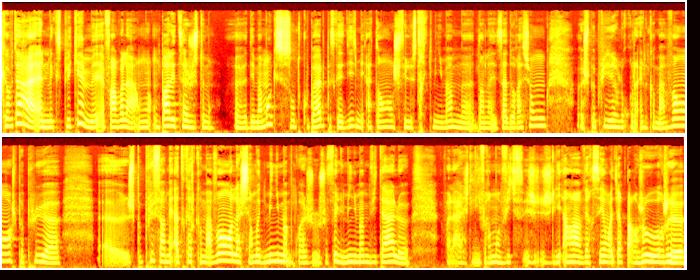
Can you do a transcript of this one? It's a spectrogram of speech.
Kautar, elle, m'expliquait, mais enfin voilà, on, parlait de ça justement. Euh, des mamans qui se sentent coupables parce qu'elles disent mais attends je fais le strict minimum euh, dans les adorations euh, je peux plus lire le Coran comme avant je peux plus je peux plus faire mes adkar comme avant là c'est en mode minimum quoi je, fais le minimum vital voilà je lis vraiment vite je, lis un verset on va dire par jour je,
